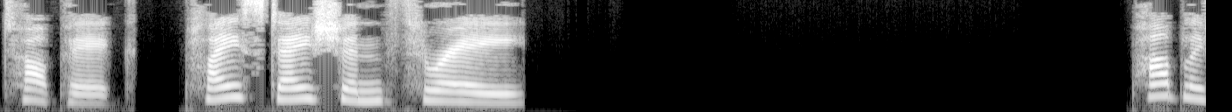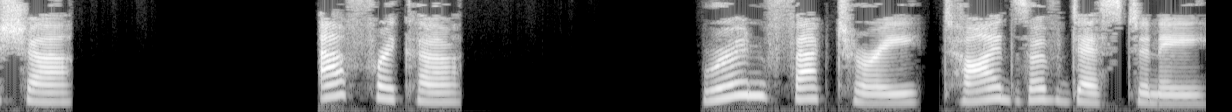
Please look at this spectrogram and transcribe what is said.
Topic. PlayStation 3 Publisher. Africa. Rune Factory, Tides of Destiny.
